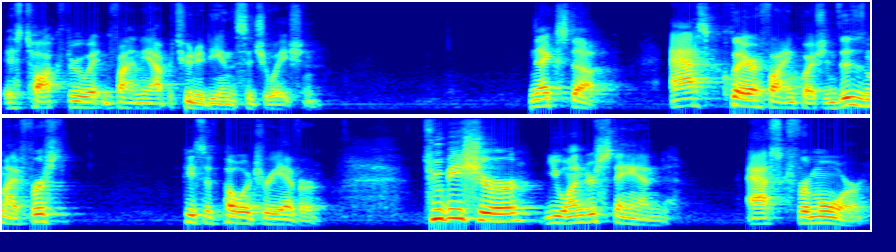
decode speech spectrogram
is talk through it and find the opportunity in the situation. Next up, ask clarifying questions. This is my first piece of poetry ever. To be sure you understand, ask for more,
